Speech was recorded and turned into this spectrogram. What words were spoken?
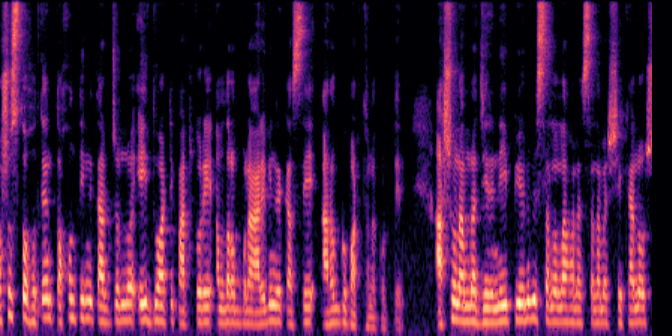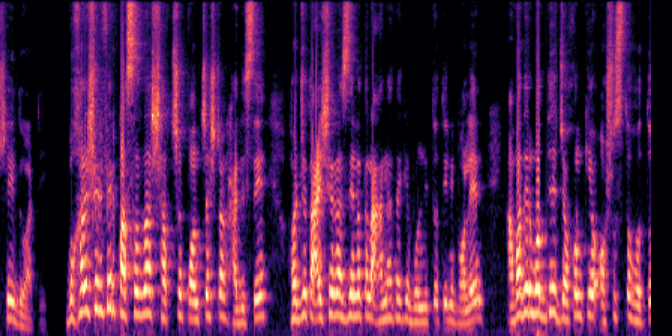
অসুস্থ হতেন, তখন তিনি তার জন্য এই দোয়াটি পাঠ করে আল্লাহ রব্বুল্লাহ আলমিনের কাছে আরোগ্য প্রার্থনা করতেন। আসুন আমরা জেনে নিই পিয়নবী সাল্লাহ আলাইসাল্লামের শেখানো সেই দোয়াটি। বুখারি শরীফের পাঁচ হাজার সাতশো পঞ্চাশ নং হাদিসে হজরত আইসার রাজিয়াল্লাহ তালা থেকে বর্ণিত, তিনি বলেন, আমাদের মধ্যে যখন কেউ অসুস্থ হতো,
